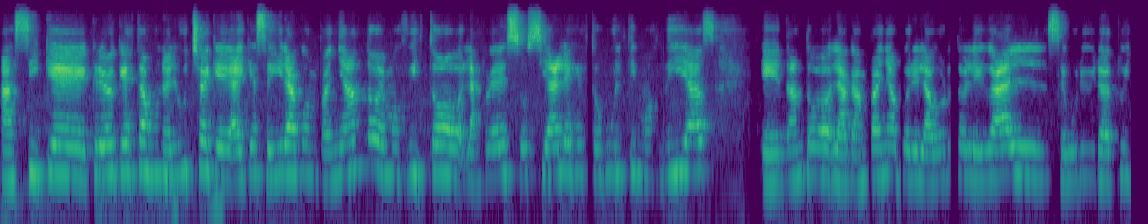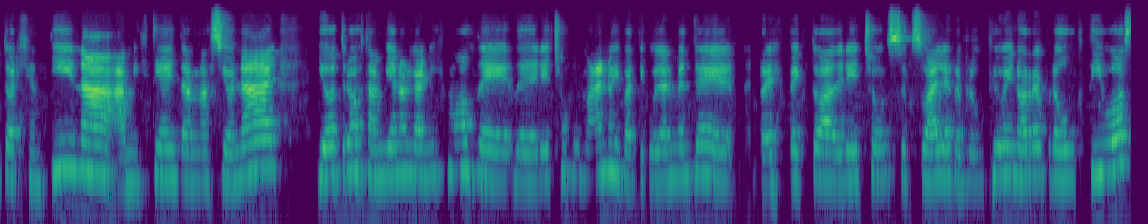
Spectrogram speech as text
Así que creo que esta es una lucha que hay que seguir acompañando. Hemos visto las redes sociales estos últimos días eh, tanto la campaña por el aborto legal, seguro y gratuito Argentina, Amnistía Internacional y otros también organismos de, derechos humanos y particularmente respecto a derechos sexuales, reproductivos y no reproductivos,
